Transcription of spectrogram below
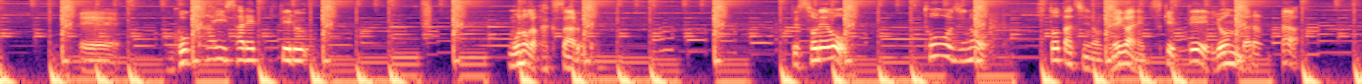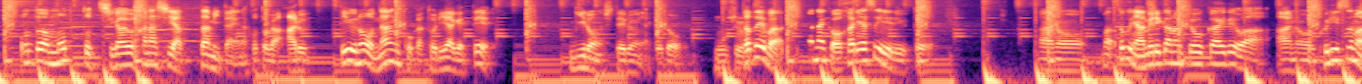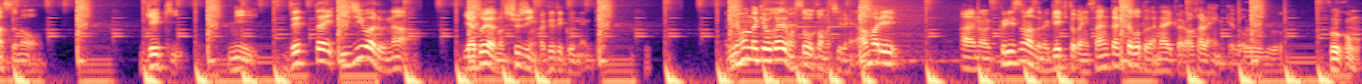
えー誤解されてるものがたくさんあると。で、それを当時の人たちの眼鏡つけて読んだら本当はもっと違う話やったみたいなことがあるっていうのを何個か取り上げて議論してるんやけど例えばなんか分かりやすい例で言うとあの、まあ、特にアメリカの教会ではあのクリスマスの劇に絶対意地悪な宿屋の主人が出てくんねんて日本の教会でもそうかもしれへんあんまりあのクリスマスの劇とかに参加したことがないから分からへんけど、そうかも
